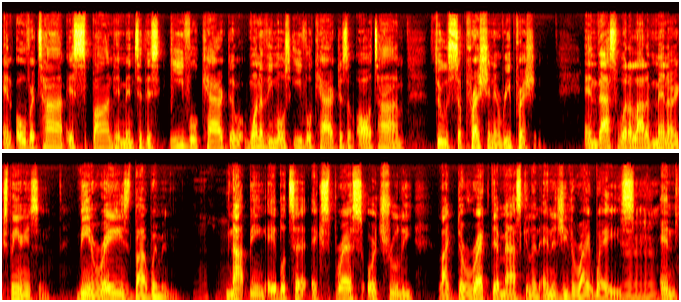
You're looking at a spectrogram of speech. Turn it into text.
And over time, it spawned him into this evil character, one of the most evil characters of all time, through suppression and repression. And that's what a lot of men are experiencing being raised by women, mm-hmm. not being able to express or truly like direct their masculine energy the right ways, mm-hmm. and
